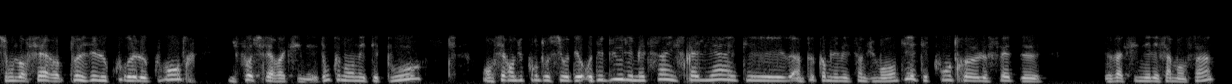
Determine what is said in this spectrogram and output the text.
si on doit faire peser le pour et le contre, il faut se faire vacciner. Donc, on en était pour. On s'est rendu compte aussi au, au, début, les médecins israéliens étaient un peu comme les médecins du monde entier, étaient contre le fait de, de vacciner les femmes enceintes.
